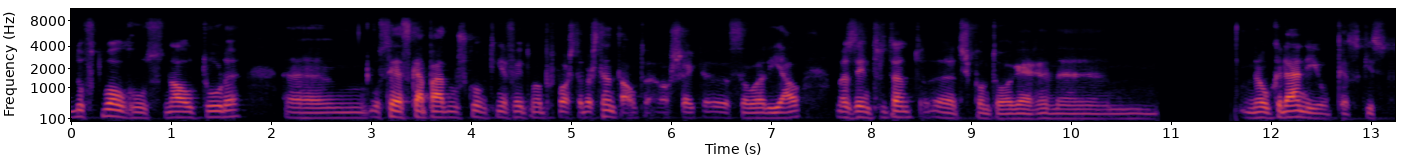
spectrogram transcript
do futebol russo, na altura. o CSKA de Moscou tinha feito uma proposta bastante alta ao cheque salarial, mas entretanto uh, despontou a guerra na, na Ucrânia eu penso que isso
